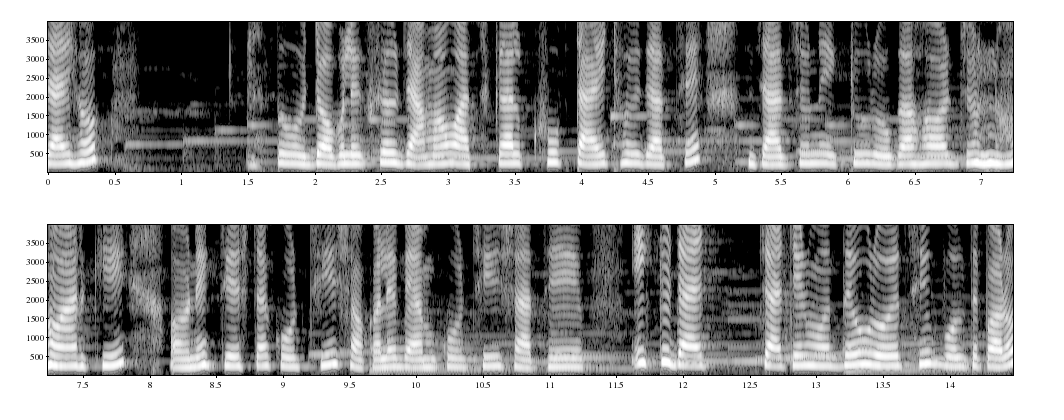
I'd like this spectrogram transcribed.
যাই হোক তো ডবল এক্সেল জামাও আজকাল খুব টাইট হয়ে যাচ্ছে, যার জন্য একটু রোগা হওয়ার জন্য আর কি অনেক চেষ্টা করছি, সকালে ব্যায়াম করছি, সাথে একটু ডায়েট চার্টের মধ্যেও রয়েছি বলতে পারো।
